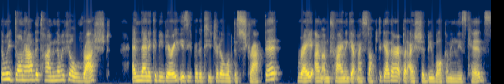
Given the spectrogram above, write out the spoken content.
then we don't have the time and then we feel rushed. And then it could be very easy for the teacher to look distracted, right? I'm, I'm trying to get my stuff together, but I should be welcoming these kids.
